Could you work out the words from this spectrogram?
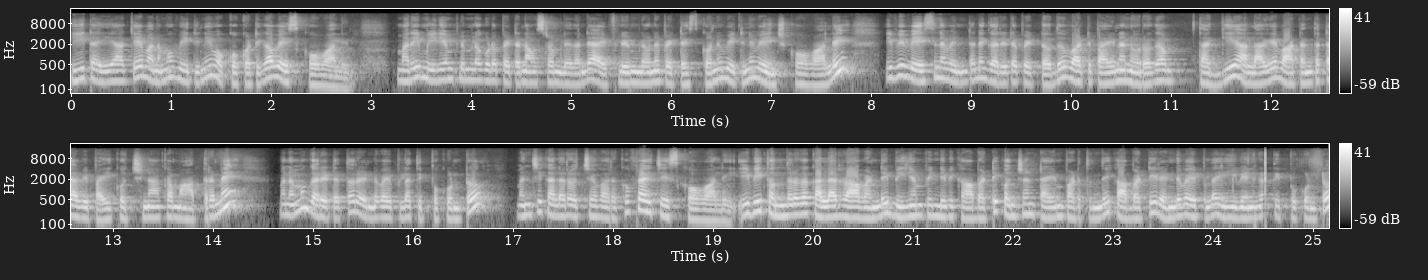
హీట్ అయ్యాకే మనము వీటిని ఒక్కొక్కటిగా వేసుకోవాలి. మరి మీడియం ఫ్లేమ్లో కూడా పెట్టని అవసరం లేదండి. హై ఫ్లేమ్లోనే పెట్టేసుకొని వీటిని వేయించుకోవాలి. ఇవి వేసిన వెంటనే గరిట పెట్టొద్దు. వాటిపైన నురగ తగ్గి అలాగే వాటంతట అవి పైకి వచ్చినాక మాత్రమే మనము గరిటతో రెండు వైపులా తిప్పుకుంటూ మంచి కలర్ వచ్చే వరకు ఫ్రై చేసుకోవాలి. ఇవి తొందరగా కలర్ రావండి. బియ్యం పిండివి కాబట్టి కొంచెం టైం పడుతుంది. కాబట్టి రెండు వైపులా ఈవెన్గా తిప్పుకుంటూ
